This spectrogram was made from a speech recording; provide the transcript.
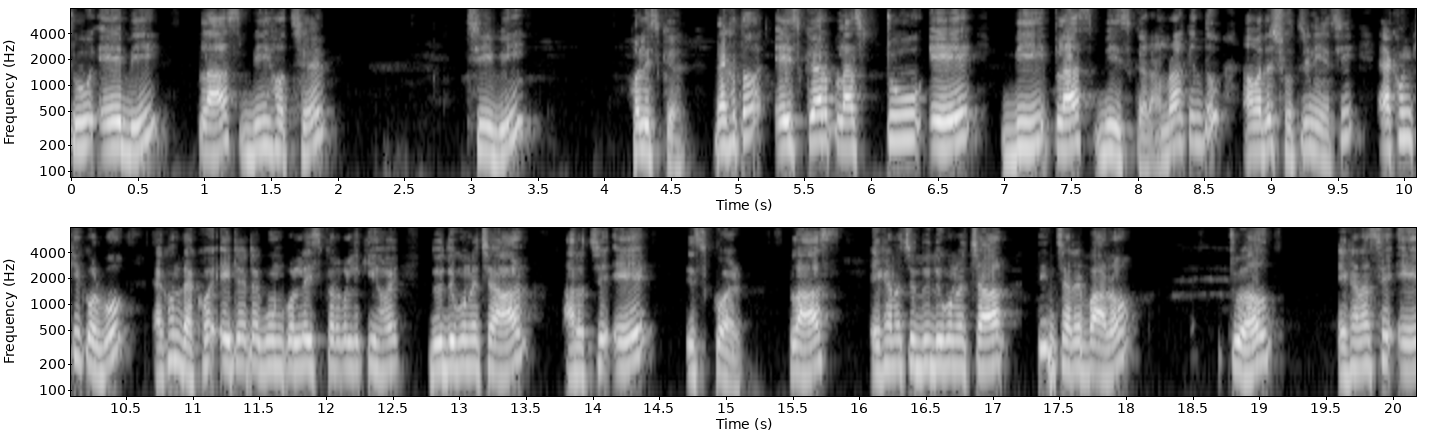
two a b plus b হচ্ছে থ্রি বি হোল স্কোয়ার দেখো তো a square plus two a b plus b square আমরা কিন্তু আমাদের সূত্রে নিয়েছি। এখন কি করব? এখন দেখো এটা এটা গুণ করলে স্কোয়ার করলে কি হয়? দুই দুগুণে চার, আর হচ্ছে এ স্কোয়ার প্লাস এখানে হচ্ছে দুই দুগুণে চার, তিন চারে বারো টুয়েলভ এখানে আছে এ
